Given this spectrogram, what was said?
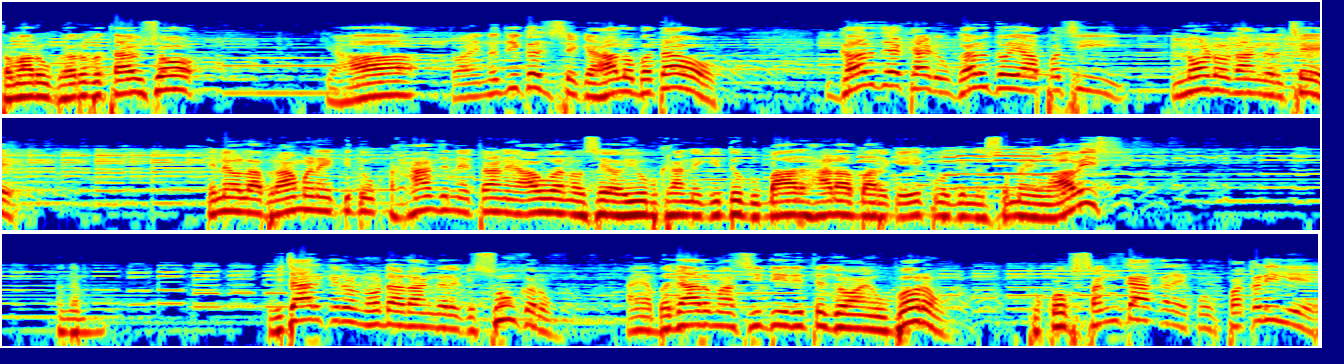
તમારું ઘર બતાવશો? કે હા, તો અહીં નજીક જ છે. કે હાલો બતાવો. ઘર દેખાડ્યું. ઘર જોયા પછી નોડો ડાંગર છે. એને ઓલા બ્રાહ્મણે કીધું કે હાજને ટાણે આવવાનો છે. અયુબ ખાને કીધું કે બાર હાડા બાર કે એક વાગ્યાનો સમય હું આવીશ. અને વિચાર કર્યો નોડા ડાંગરે કે શું કરું? અહીંયા બજારમાં સીધી રીતે જો અહીં ઊભો રહું, તો કોક શંકા કરે, કોક પકડી લે.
